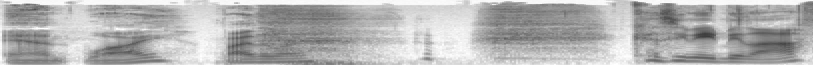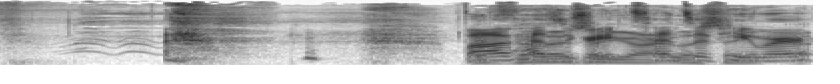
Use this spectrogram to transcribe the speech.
And why, by the way? because he made me laugh. Bob has a great sense of humor. uh,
